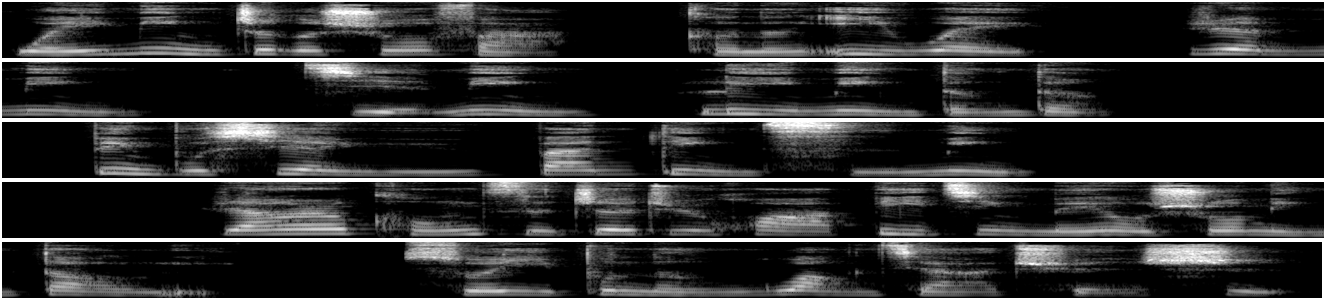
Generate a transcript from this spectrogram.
违命这个说法，可能意味任命。解命、立命等等，并不限于颁定辞命。然而，孔子这句话毕竟没有说明道理，所以不能妄加诠释。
